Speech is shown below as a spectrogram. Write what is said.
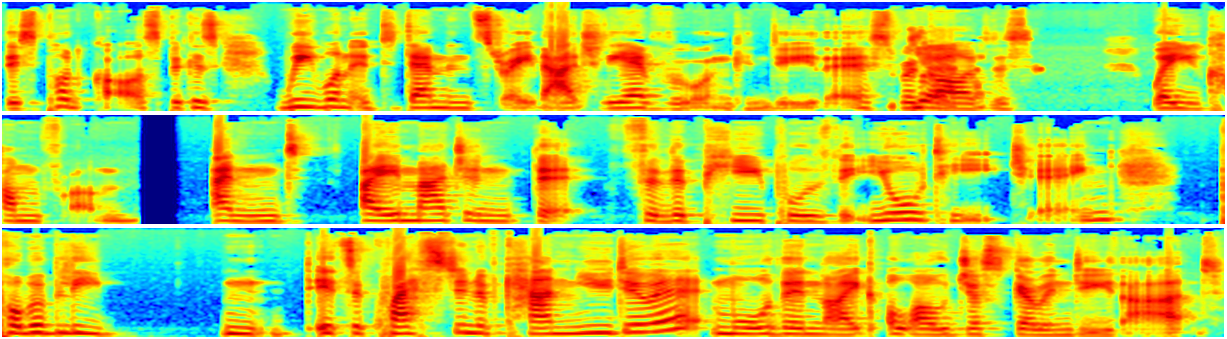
this podcast because we wanted to demonstrate that actually everyone can do this regardless yeah. where you come from. And i imagine that for the pupils that you're teaching probably it's a question of can you do it more than like oh i'll just go and do that.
